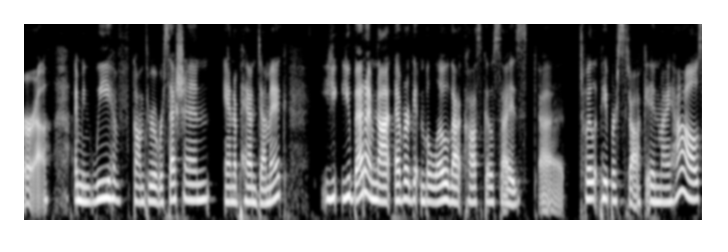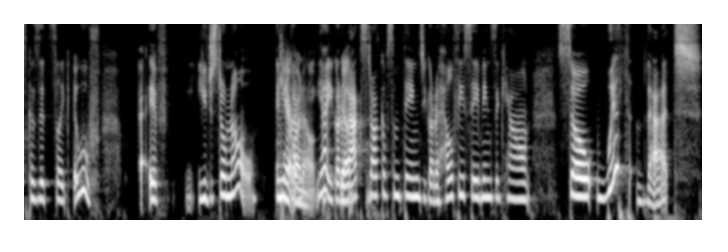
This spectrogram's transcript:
era. I mean, we have gone through a recession and a pandemic. You, you bet I'm not ever getting below that Costco sized uh, toilet paper stock in my house because it's like, oof, if you just don't know. And Can't you got run out. Yeah, you got yep. a back stock of some things. You got a healthy savings account. So with that,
